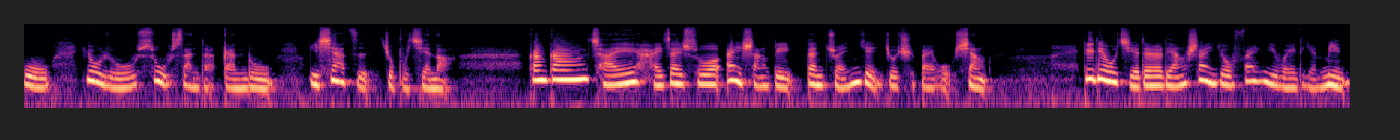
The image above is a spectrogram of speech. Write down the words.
雾，又如树上的甘露，一下子就不见了。刚刚才还在说爱上帝，但转眼就去拜偶像。第六节的良善又翻译为怜悯。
